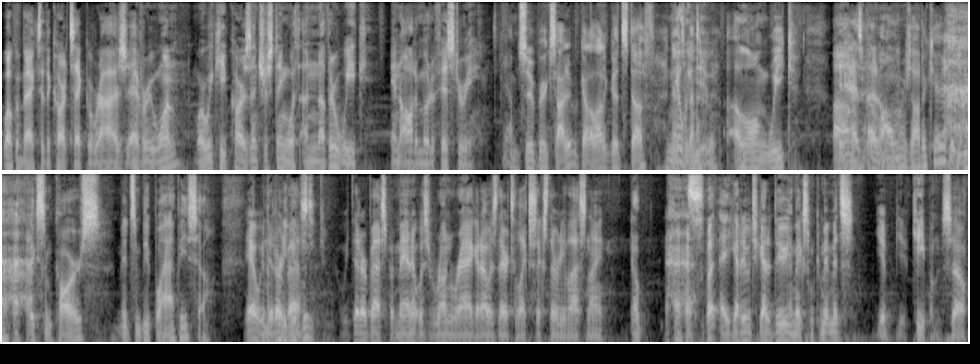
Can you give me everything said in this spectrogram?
Welcome back to the Car Tech Garage, everyone, where we keep cars interesting with another week in automotive history. Yeah, I'm super excited. We've got a lot of good stuff. And Yeah, it's we been do. A, a long week. um, has been at long Ulmer's Auto Care, but you know, fixed some cars, made some people happy. So Yeah, we Been a did our pretty good best. week. We did our best, but man, it was run ragged. I was there till like six thirty last night. yep. but hey, you got to do what you got to do. You make some commitments, you you keep them. So,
